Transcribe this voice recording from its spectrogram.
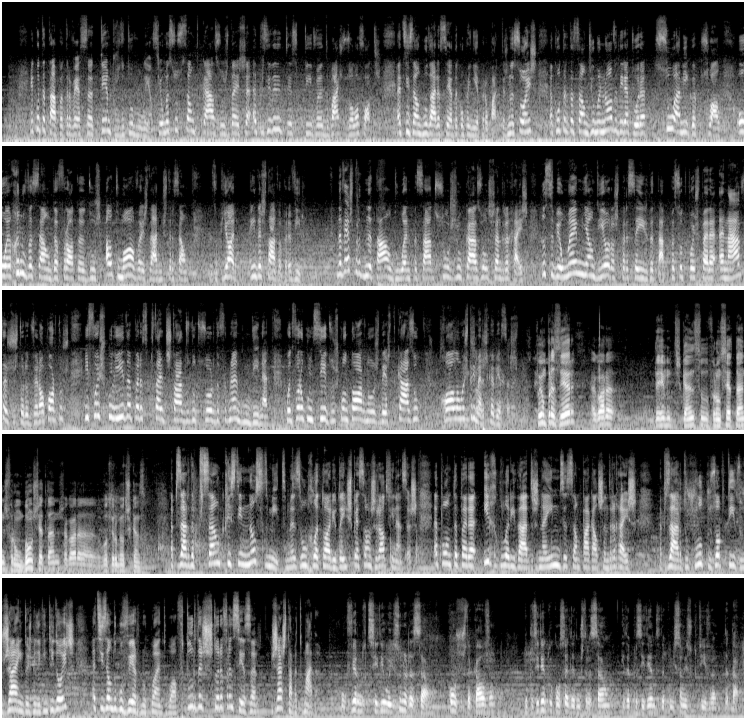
Enquanto a TAP atravessa tempos de turbulência, uma sucessão de casos deixa a Presidente Executiva debaixo dos holofotes. A decisão de mudar a sede da companhia para o Parque das Nações, a contratação de uma nova diretora, sua amiga pessoal, ou a renovação da frota dos automóveis da administração. Mas o pior ainda estava para vir. Na véspera de Natal do ano passado surge o caso Alexandra Reis. Recebeu meio milhão de euros para sair da TAP. Passou depois para a NAV, a gestora dos aeroportos, e foi escolhida para secretário de Estado do Tesouro de Fernando Medina. Quando foram conhecidos os contornos deste caso, rolam as primeiras cabeças. Foi um prazer, agora dei-me descanso, foram sete anos, foram bons sete anos, agora vou ter o meu descanso. Apesar da pressão, Cristine não se demite, mas um relatório da Inspeção-Geral de Finanças aponta para irregularidades na indenização paga a Alexandra Reis. Apesar dos lucros obtidos já em 2022, a decisão do governo quanto ao futuro da gestora francesa já estava tomada. O governo decidiu a exoneração, com justa causa, do presidente do Conselho de Administração e da presidente da Comissão Executiva da TAP.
